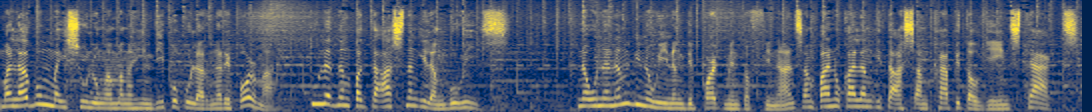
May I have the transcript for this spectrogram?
malabong maisulong ang mga hindi popular na reforma, tulad ng pagtaas ng ilang buwis. Nauna nang binawi ng Department of Finance ang panukalang itaas ang capital gains tax,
